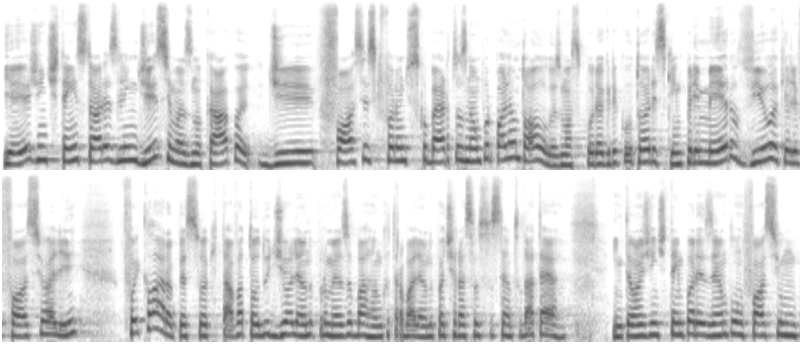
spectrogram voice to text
E aí a gente tem histórias lindíssimas no capa de fósseis que foram descobertos não por paleontólogos, mas por agricultores. Quem primeiro viu aquele fóssil ali foi, claro, a pessoa que estava todo dia olhando para o mesmo barranco, trabalhando para tirar seu sustento da terra. Então a gente tem, por exemplo, um fóssil,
